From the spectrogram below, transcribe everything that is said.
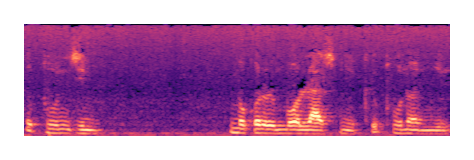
그 분심 이목고를 몰랐으니 그 분한 일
